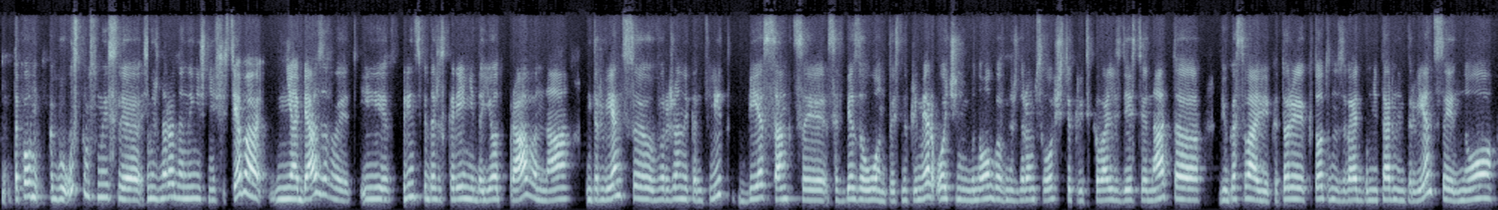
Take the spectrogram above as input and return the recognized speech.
в таком как бы узком смысле международная нынешняя система не обязывает и, в принципе, даже скорее не дает права на интервенцию в вооруженный конфликт без санкций Совбеза ООН. То есть, например, очень много в международном сообществе критиковали действия НАТО в Югославии, которые кто-то называет гуманитарной интервенцией, но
